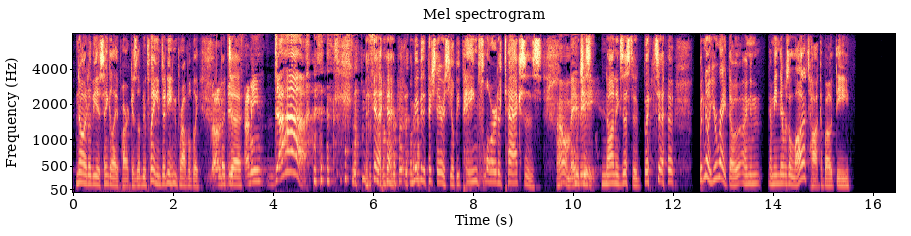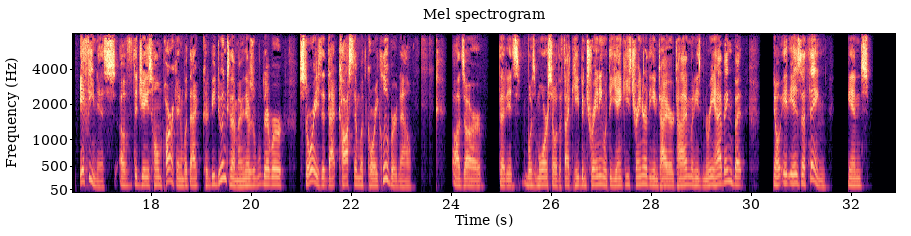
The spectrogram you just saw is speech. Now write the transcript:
No, it'll be a single A park because they'll be playing in Dunedin probably. Oh, but it, uh, I mean, duh. or maybe the pitch there is you'll be paying Florida taxes. Oh, maybe which is non-existent. But uh, but no, you're right though. I mean, I mean, there was a lot of talk about the iffiness of the Jays home park and what that could be doing to them. I mean, there's there were stories that that cost them with Corey Kluber. Now, odds are that it was more so the fact he'd been training with the Yankees trainer the entire time when he's been rehabbing, but you know, it is a thing. And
